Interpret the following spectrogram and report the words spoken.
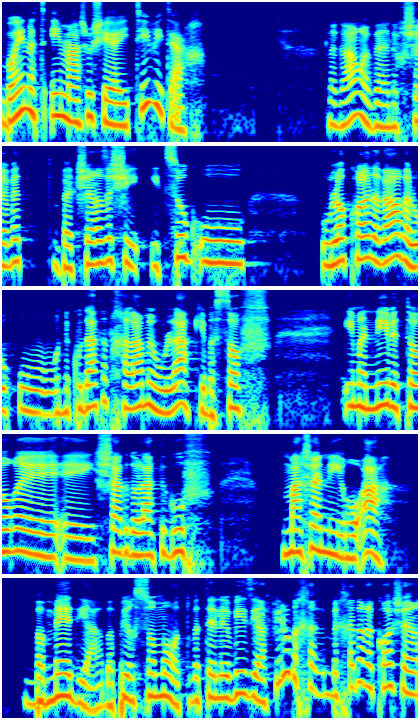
בואי נתאים משהו שייטיב איתך. לגמרי, ואני חושבת בהקשר הזה שייצוג הוא, הוא לא כל הדבר, אבל הוא, הוא נקודת התחלה מעולה, כי בסוף, אם אני בתור אה, אה, אישה גדולת גוף, מה שאני רואה במדיה, בפרסומות, בטלוויזיה, אפילו בח, בחדר הכושר,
